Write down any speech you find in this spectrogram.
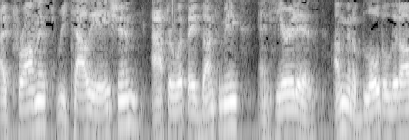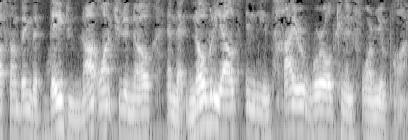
I promised retaliation after what they've done to me, and here it is. I'm going to blow the lid off something that they do not want you to know and that nobody else in the entire world can inform you upon.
